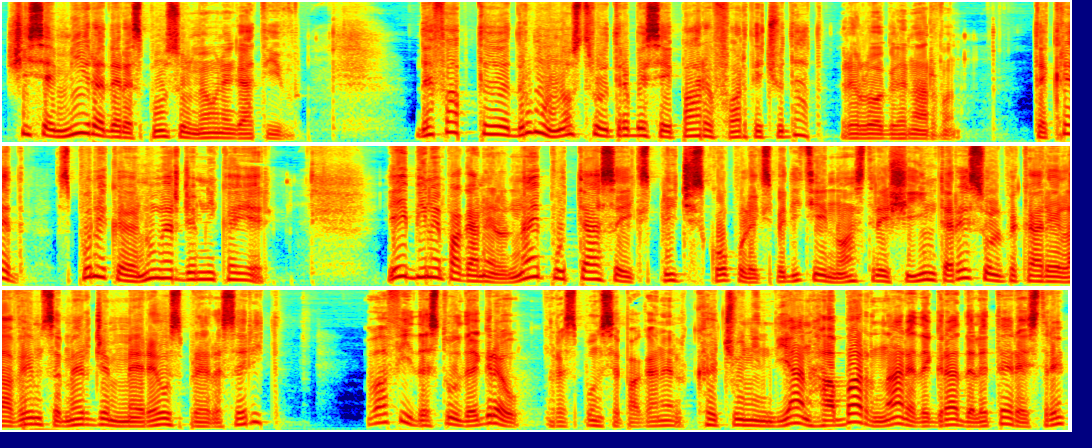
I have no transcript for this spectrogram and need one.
și se miră de răspunsul meu negativ. De fapt, drumul nostru trebuie să-i pară foarte ciudat, reluă Glenarvan. Te cred, spune că nu mergem nicăieri. Ei bine, Paganel, n-ai putea să explici scopul expediției noastre și interesul pe care îl avem să mergem mereu spre răsărit? Va fi destul de greu, răspunse Paganel, căci un indian habar n-are de gradele terestre,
